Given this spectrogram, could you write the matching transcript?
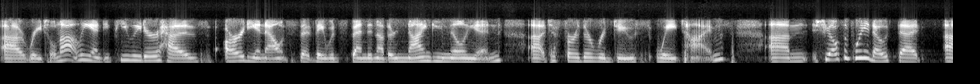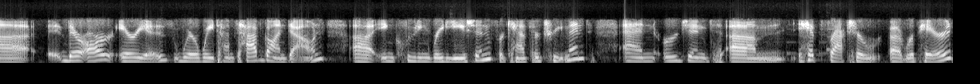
uh, Rachel Notley, NDP leader, has already announced that they would spend another 90 million uh, to further reduce wait times. Um, she also pointed out that uh, there are areas where wait times have gone down, uh, including radiation for cancer treatment and urgent um, hip fracture uh, repairs,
